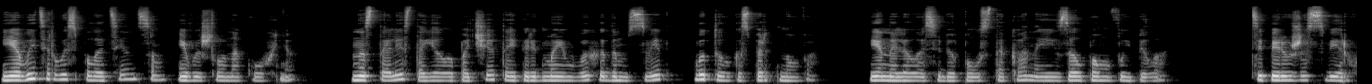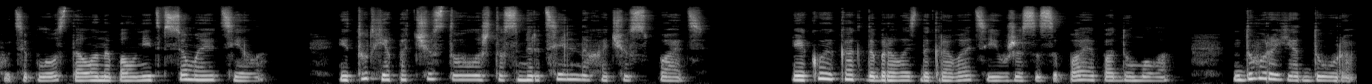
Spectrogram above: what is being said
Я вытерлась полотенцем и вышла на кухню. На столе стояла початая перед моим выходом свет бутылка спиртного. Я налила себе полстакана и залпом выпила. Теперь уже сверху тепло стало наполнять все мое тело. И тут я почувствовала, что смертельно хочу спать. Я кое-как добралась до кровати и уже сосыпая подумала. Дура я дура,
